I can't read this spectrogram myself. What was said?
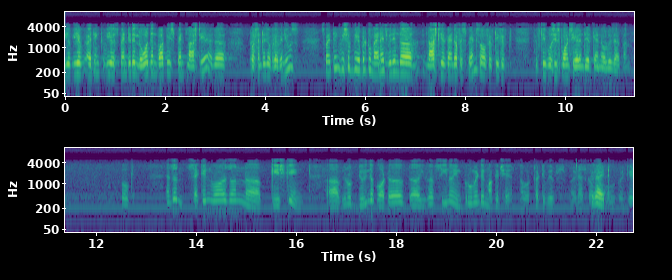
we have, we have, I think we have spent it lower than what we spent last year as a percentage of revenues. So I think we should be able to manage within the last year kind of expense or 50, 50, 50 basis points here and there can always happen. Okay. And so second was on uh, Kesh King. Uh, you know, during the quarter, uh, you have seen an improvement in market share, about 30 bips. It has come right. to 28%.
